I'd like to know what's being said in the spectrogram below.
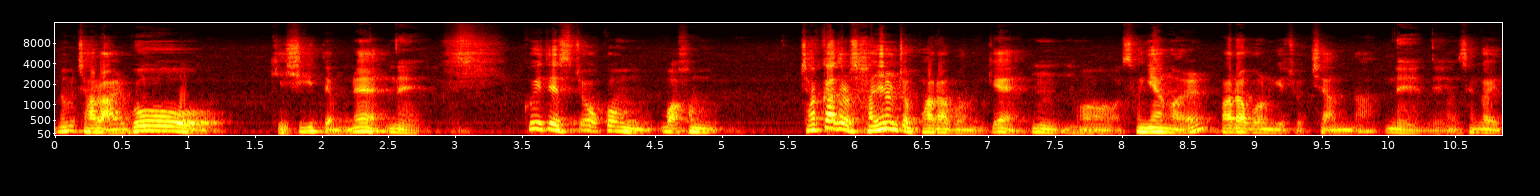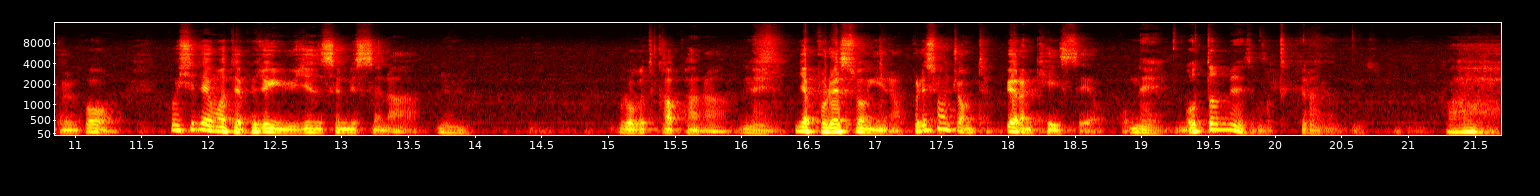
너무 잘 알고 계시기 때문에 네. 그에 대해서 조금 뭐 한 작가들 사진을 좀 바라보는 게 음, 음. 어, 성향을 바라보는 게 좋지 않나 네, 네. 그런 생각이 들고 그 시대 뭐 대표적인 유진 스미스나 음, 로버트 카파나 네. 이제 브레송이나 브레송은 좀 특별한 케이스였고 네. 어떤 면에서 뭐 특별한. 아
